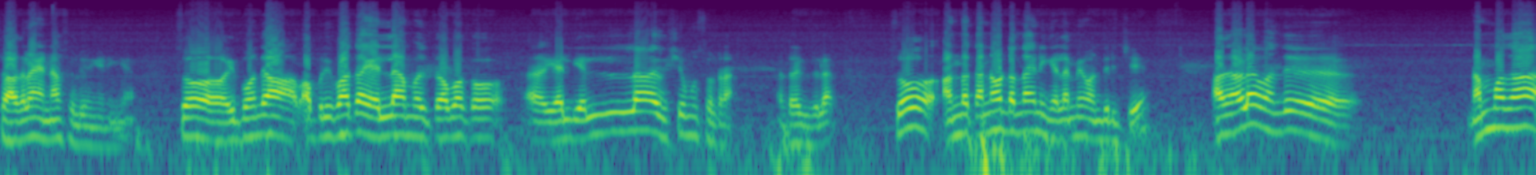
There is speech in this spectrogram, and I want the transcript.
ஸோ அதெல்லாம் என்ன சொல்லுவீங்க நீங்கள் ஸோ இப்போ வந்து அப்படி பார்த்தா எல்லா டொபாக்கோ எல் எல்லா விஷயமும் சொல்கிறேன் ட்ரக்ஸில் ஸோ அந்த கண்ணோட்டம் தான் இன்றைக்கி எல்லாமே வந்துருச்சு. அதனால் வந்து நம்ம தான்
